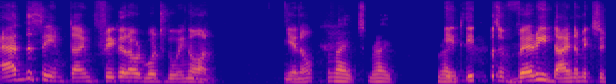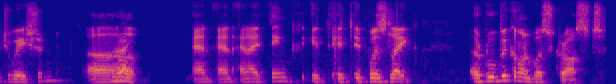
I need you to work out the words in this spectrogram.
at the same time, figure out what's going on. You know, Right, right, right. it, it was a very dynamic situation. Uh, Right. And, and, and I think it, it, it was like a Rubicon was crossed,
